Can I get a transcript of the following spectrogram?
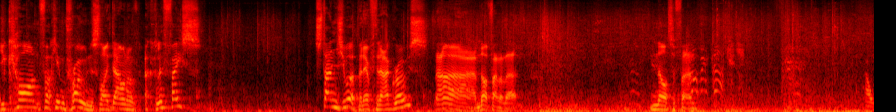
You can't fucking prone slide down a, a cliff face. Stands you up and everything aggroes. Ah, I'm not a fan of that. Not a fan. Ow.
